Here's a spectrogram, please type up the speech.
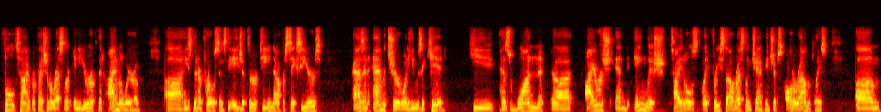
full time professional wrestler in Europe that I'm aware of. Uh, he's been a pro since the age of 13 now for six years. As an amateur, when he was a kid, he has won uh, Irish and English titles like freestyle wrestling championships all around the place. Um,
